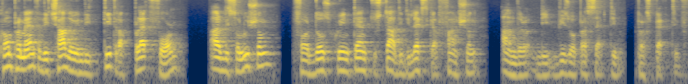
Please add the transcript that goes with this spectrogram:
Complement each other in the Tetra platform are the solution for those who intend to study the lexical function under the visual perceptive perspective.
